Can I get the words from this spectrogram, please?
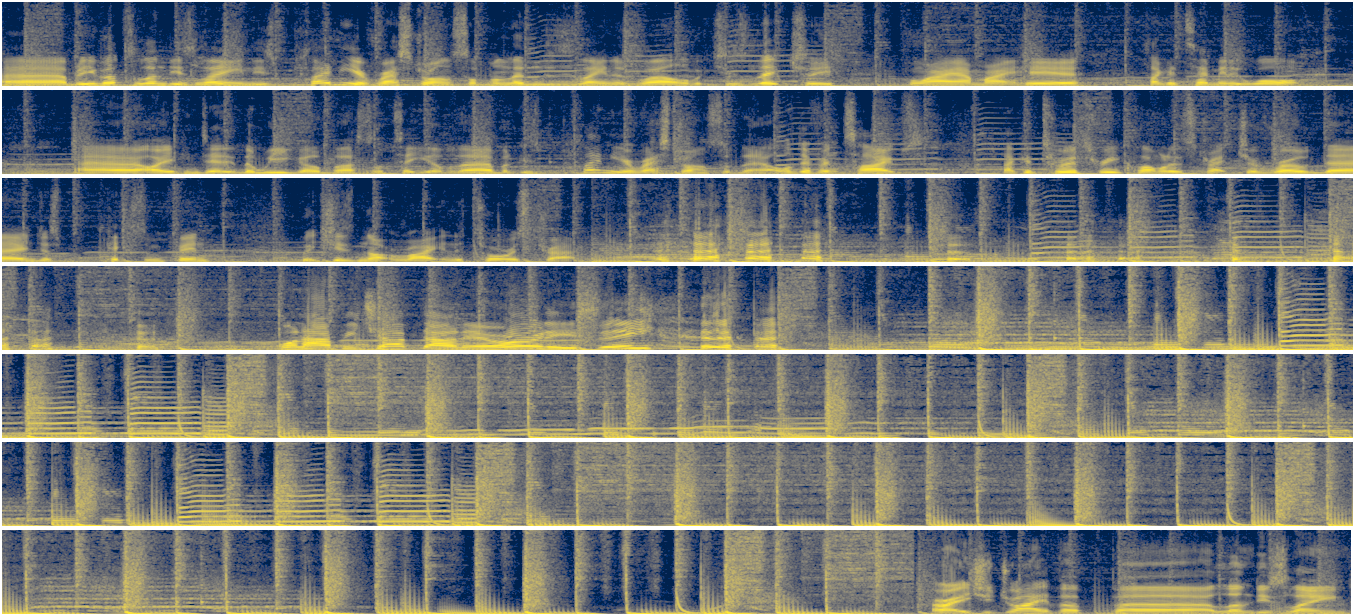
Uh, but you go to Lundy's Lane, there's plenty of restaurants up on Lundy's Lane as well, which is literally, from where I am right here, it's like a 10 minute walk. Uh, or you can take the WeGo bus, it'll take you over there. But there's plenty of restaurants up there, all different types, like a two or three kilometer stretch of road there, and just pick something which is not right in the tourist trap. One happy chap down there already, see? right, as you drive up uh, Lundy's Lane,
